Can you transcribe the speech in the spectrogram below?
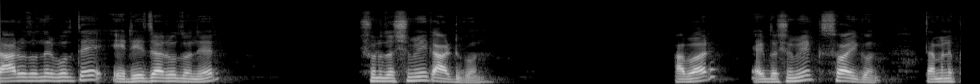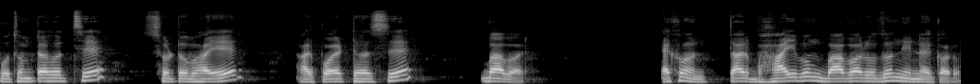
তার ওজনের বলতে এই রেজার ওজনের শূন্য দশমিক আট গুণ, আবার এক দশমিক ছয় গুণ। তার মানে প্রথমটা হচ্ছে ছোট ভাইয়ের আর পরেরটা হচ্ছে বাবার। এখন তার ভাই এবং বাবার ওজন নির্ণয় করো।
